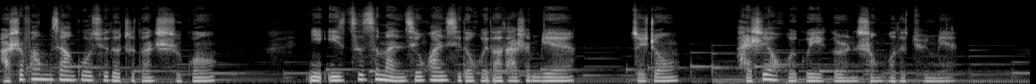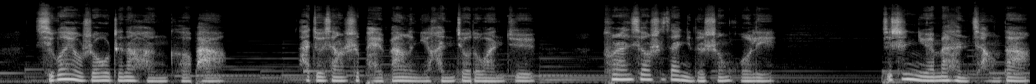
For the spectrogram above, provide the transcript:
而是放不下过去的这段时光？你一次次满心欢喜的回到他身边，最终还是要回归一个人生活的局面。习惯有时候真的很可怕，它就像是陪伴了你很久的玩具，突然消失在你的生活里。即使你原本很强大。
